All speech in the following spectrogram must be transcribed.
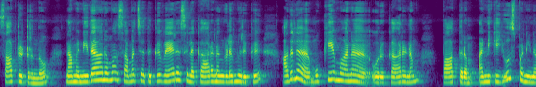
சாப்பிட்டுட்டு இருந்தோம். நம்ம நிதானமாக சமைச்சதுக்கு வேறு சில காரணங்களும் இருக்குது அதில் முக்கியமான ஒரு காரணம் பாத்திரம். அன்றைக்கி யூஸ் பண்ணின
